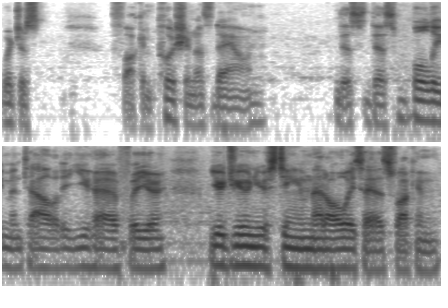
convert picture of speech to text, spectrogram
we're just fucking pushing us down. This this bully mentality you have for your your juniors team that always has fucking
